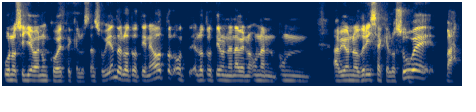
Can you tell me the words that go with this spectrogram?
Uno sí llevan un cohete que lo están subiendo, el otro tiene otro, el otro tiene una nave, una- un avión nodriza que lo sube. Va,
